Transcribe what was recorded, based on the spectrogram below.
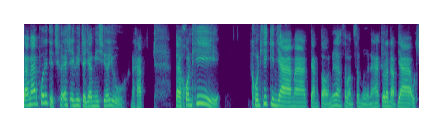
ดังนั้นผู้ที่ติดเชื้อ HIV จะยังมีเชื้ออยู่นะครับ แต่คนที่คนที่กินยามาอย่างต่อเนื่องสม่ำเสมอนะฮะจนระดับยาโอเค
